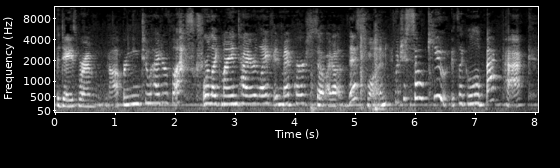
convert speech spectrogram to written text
the days where I'm not bringing two hydro flasks or like my entire life in my purse. So I got this one, which is so cute. It's like a little backpack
